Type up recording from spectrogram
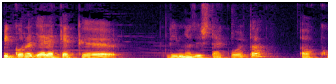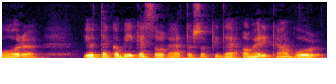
Mikor a gyerekek gimnazisták voltak, akkor jöttek a békeszolgálatosok ide Amerikából,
